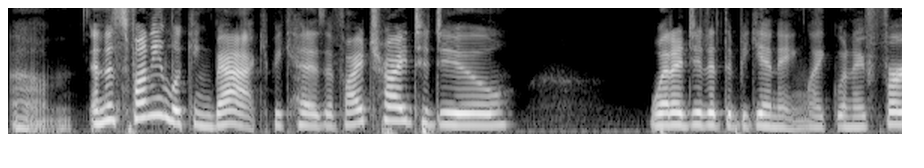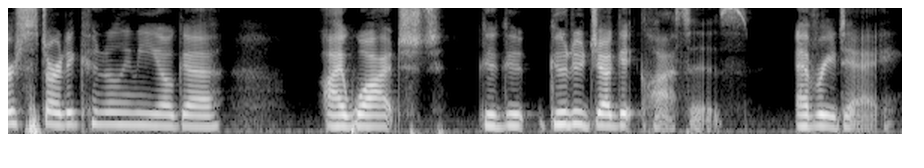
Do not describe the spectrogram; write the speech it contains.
Um, and it's funny looking back because if I tried to do what I did at the beginning, like when I first started Kundalini Yoga, I watched Guru, Jagat classes every day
